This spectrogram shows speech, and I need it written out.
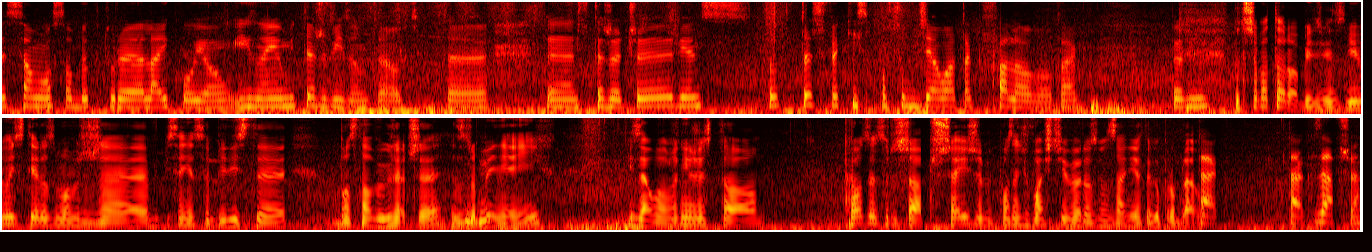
y, są osoby, które lajkują, ich znajomi też widzą te, te, te, te rzeczy, więc to też w jakiś sposób działa tak falowo, tak? Pewnie. To trzeba to robić, więc mi wychodzi z tej rozmowy, że wypisanie sobie listy podstawowych rzeczy, zrobienie ich i założenie, że jest to proces, który trzeba przejść, żeby poznać właściwe rozwiązanie tego problemu. Tak, tak, zawsze.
